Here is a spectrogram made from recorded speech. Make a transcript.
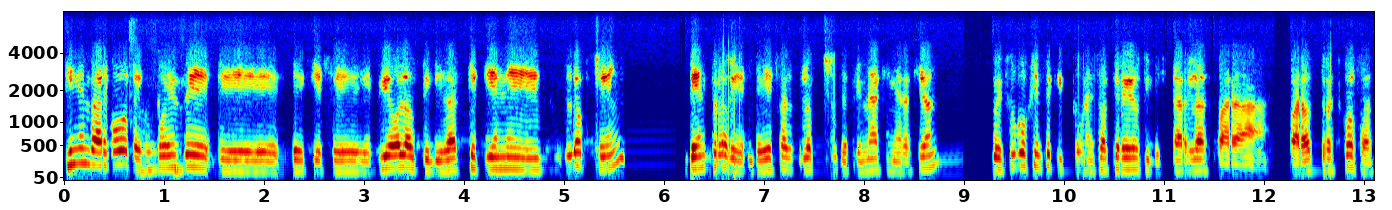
Sin embargo, después de, que se vio la utilidad que tiene blockchain dentro de, esas blockchains de primera generación, pues hubo gente que comenzó a querer utilizarlas para, para otras cosas.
